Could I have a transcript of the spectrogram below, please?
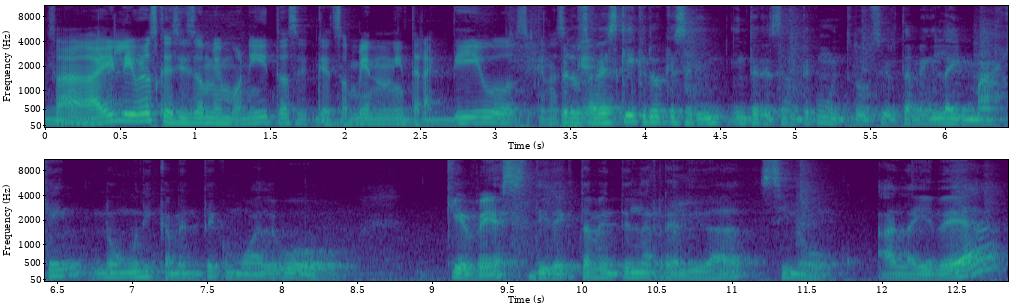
O sea, hay libros que sí son bien bonitos y que son bien interactivos y que no Pero ¿sabes qué? Creo que sería interesante como introducir también la imagen, no únicamente como algo que ves directamente en la realidad, sino a la idea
